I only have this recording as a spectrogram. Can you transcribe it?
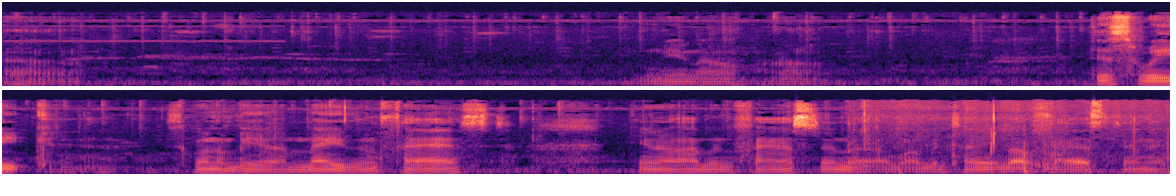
Uh, you know, uh, this week it's going to be an amazing fast. You know, I've been fasting. Um, I've been telling you about fasting. And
